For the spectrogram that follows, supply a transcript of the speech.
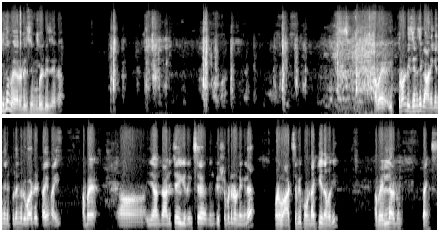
ഇത് വേറെ സിമ്പിൾ ഡിസൈന് അപ്പൊ ഇത്രയും ഡിസൈൻസ് കാണിക്കാൻ ഞാൻ ഇപ്പൊ തന്നെ ഒരുപാട് ടൈമായി അപ്പൊ ഞാൻ കാണിച്ച ഇയറിങ്സ് നിങ്ങൾക്ക് ഇഷ്ടപ്പെട്ടിട്ടുണ്ടെങ്കിൽ നമ്മുടെ വാട്സപ്പിൽ കോൺടാക്ട് ചെയ്താൽ മതി. അപ്പൊ എല്ലാവർക്കും താങ്ക്സ്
